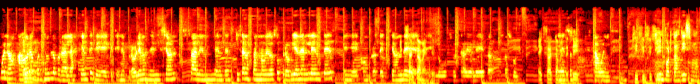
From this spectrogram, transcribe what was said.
Bueno, ahora, por ejemplo, para la gente que, que tiene problemas de visión, salen lentes, quizá no es tan novedoso, pero vienen lentes eh, con protección de, luz ultravioleta, luz azul. Exactamente, Eso sí. está buenísimo. Sí, sí, sí, Es sí. importantísimo.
